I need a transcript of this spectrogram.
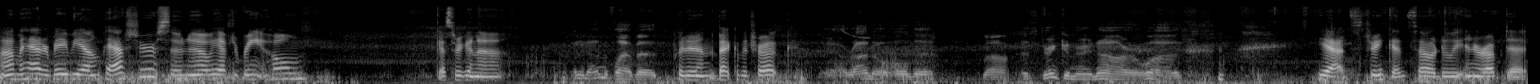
Mama had her baby out in pasture, so now we have to bring it home. Guess we're gonna Put it on the flatbed. put it in the back of the truck. Yeah, Rondo hold it. Well, it's drinking right now, or it was. Yeah, it's drinking, so do we interrupt it?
